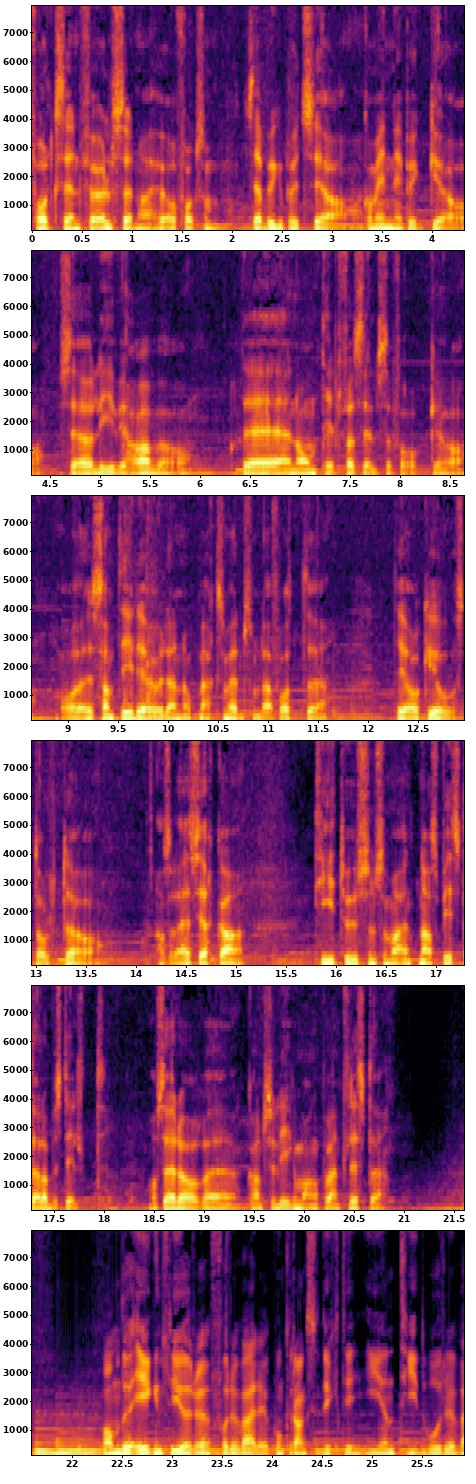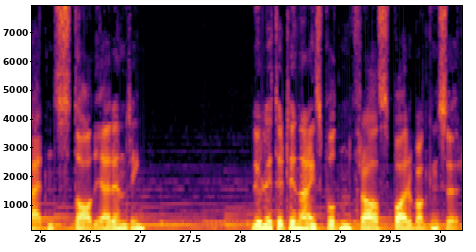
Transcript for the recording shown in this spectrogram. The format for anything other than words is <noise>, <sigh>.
folk sin følelse når jeg hører folk som ser bygget på utsida, kommer inn i bygget og ser liv i havet. og Det er enorm tilfredsstillelse for oss. Og, og samtidig er jo den oppmerksomheten som det har fått, eh, det gjør oss jo stolte. Og, altså det er ca. 10 000 som enten har spist eller bestilt. Og så er det eh, kanskje like mange på venteliste. Hva må du egentlig gjøre for å være konkurransedyktig i en tid hvor verden stadig er endring? Du lytter til Næringspodden fra Sparebanken Sør.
